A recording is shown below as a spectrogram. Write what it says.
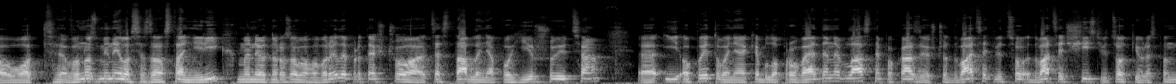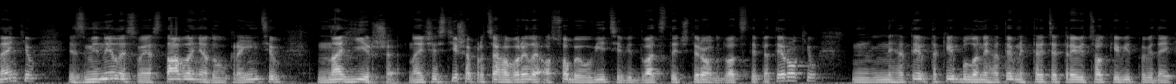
От воно змінилося за останній рік. Ми неодноразово говорили про те, що це ставлення погіршується, Е, і опитування, яке було проведене, власне, показує, що 20%, 26% респондентів змінили своє ставлення до українців на гірше. Найчастіше про це говорили особи у віці від 24 до 25 років. Негатив таких було негативних 33% відповідей.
